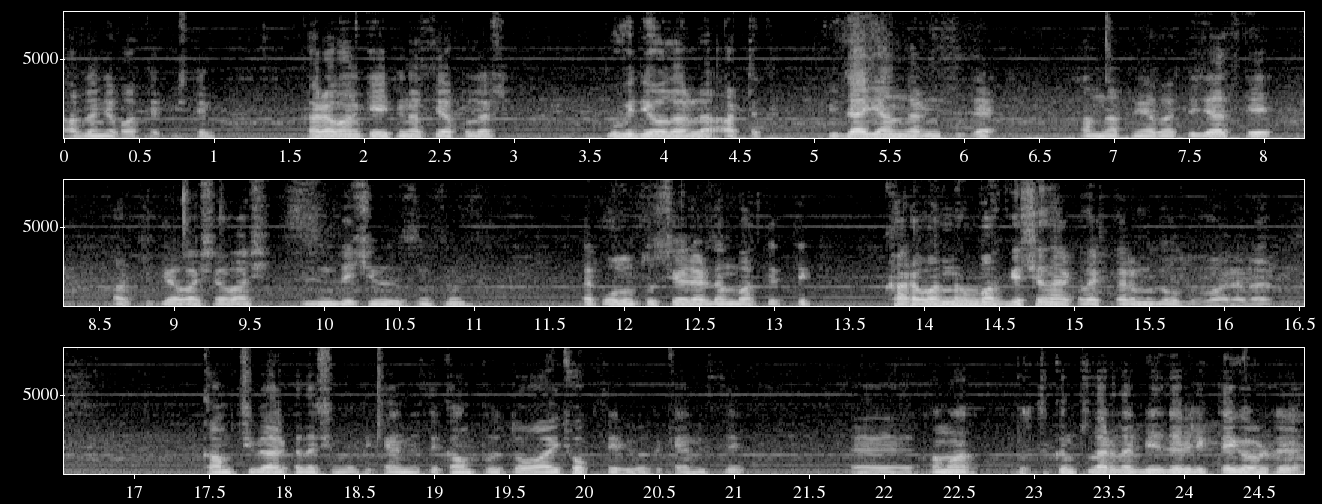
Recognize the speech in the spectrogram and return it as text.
Az önce bahsetmiştim. Karavan keyfi nasıl yapılır? Bu videolarla artık güzel yanlarını size anlatmaya başlayacağız ki artık yavaş yavaş sizin de içiniz ısınsın. Hep olumsuz şeylerden bahsettik. Karavandan vazgeçen arkadaşlarımız oldu bu arada. Kampçı bir arkadaşımızdı kendisi. Kampı, doğayı çok seviyordu kendisi. Ee, ama bu sıkıntıları da bizle birlikte gördü.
